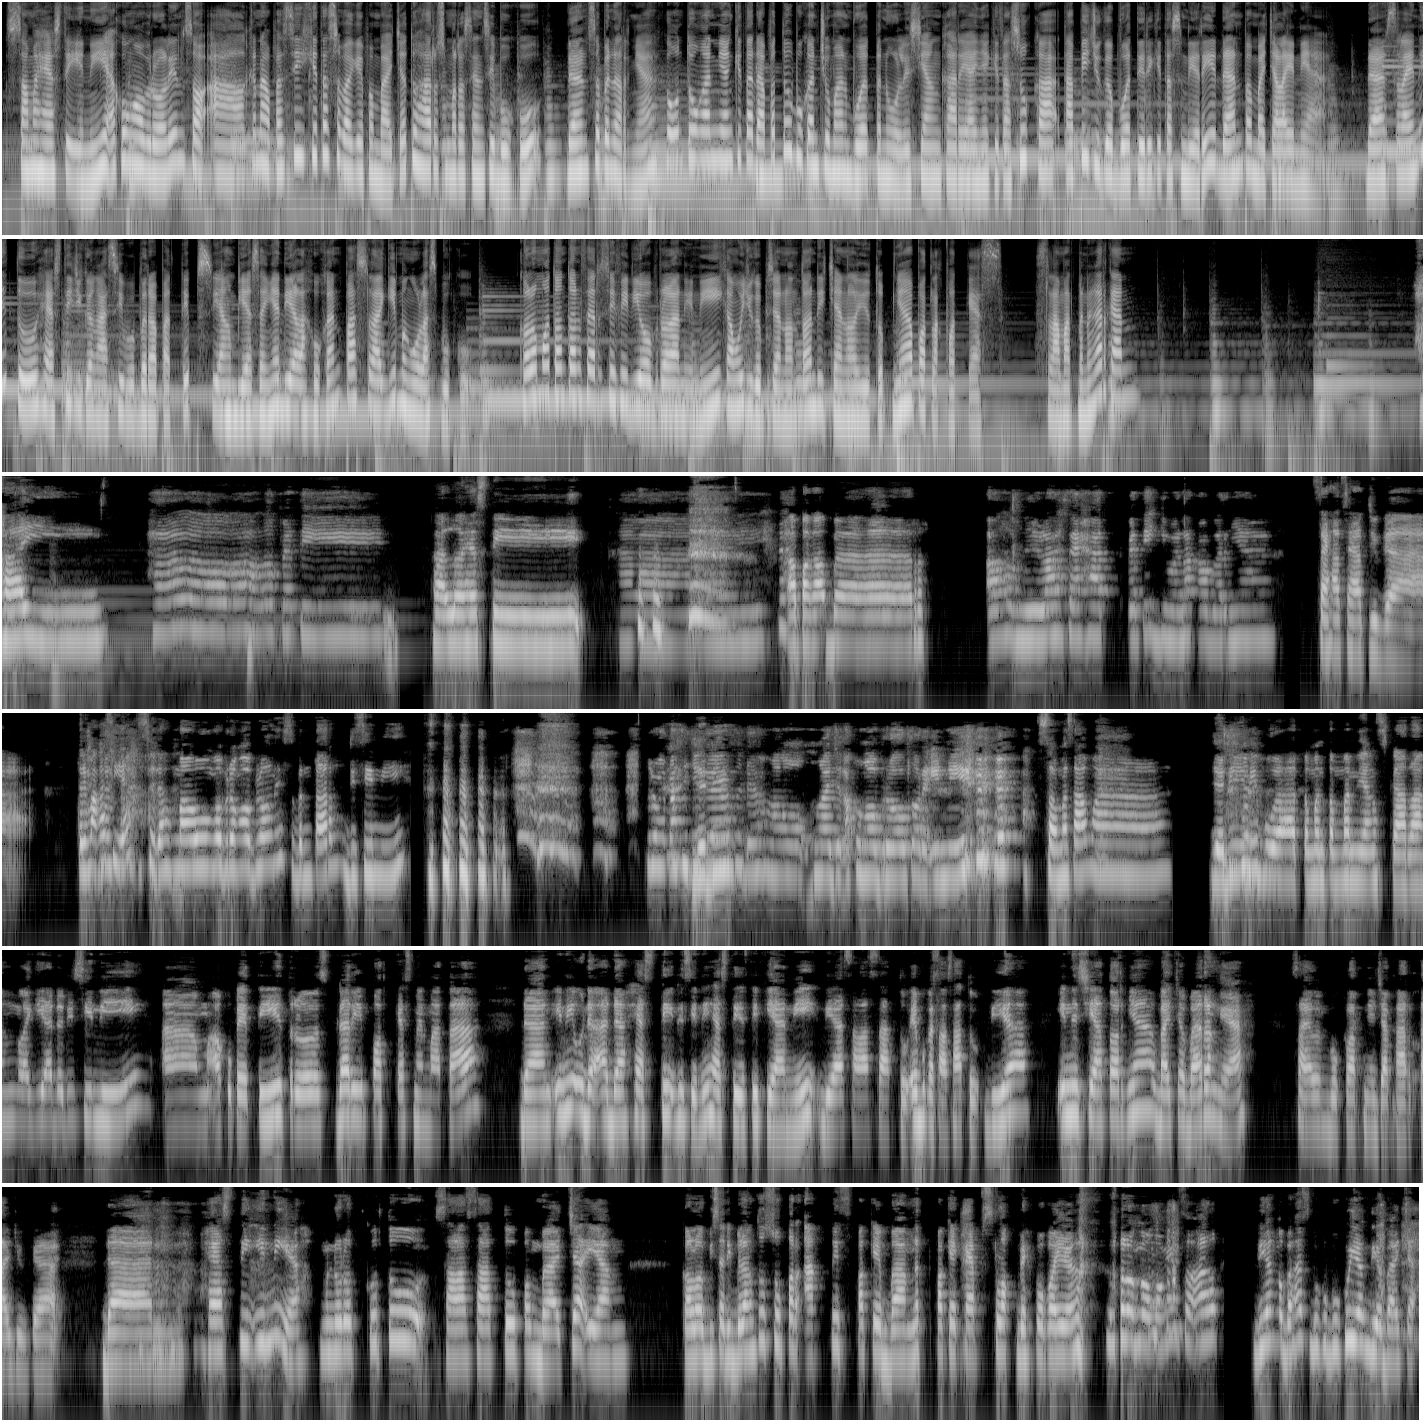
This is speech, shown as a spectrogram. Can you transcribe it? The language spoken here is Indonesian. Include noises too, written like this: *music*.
sama Hesti ini aku ngobrolin soal kenapa sih kita sebagai pembaca tuh harus meresensi buku dan sebenarnya keuntungan yang kita dapat tuh bukan cuma buat penulis yang karyanya kita suka tapi juga buat diri kita sendiri dan pembaca lainnya. Dan selain itu, Hesti juga ngasih beberapa tips yang biasanya dia lakukan pas lagi mengulas buku. Kalau mau tonton versi video obrolan ini, kamu juga bisa nonton di channel YouTube-nya Potluck Podcast. Selamat mendengarkan. Hai. Halo, halo Peti. Halo Hesti. Hai. Apa kabar? Alhamdulillah sehat. Peti gimana kabarnya? Sehat-sehat juga. Terima kasih ya *laughs* sudah mau ngobrol-ngobrol nih sebentar di sini. Terima kasih juga Jadi, sudah mau mengajak aku ngobrol sore ini. Sama-sama. Jadi ini buat teman-teman yang sekarang lagi ada di sini, um, aku Peti, terus dari podcast Men Mata, dan ini udah ada Hesti di sini, Hesti Stiviani, dia salah satu, eh bukan salah satu, dia inisiatornya baca bareng ya, Silent Book Clubnya Jakarta juga. Dan Hesti ini ya, menurutku tuh salah satu pembaca yang kalau bisa dibilang tuh super aktif, pakai banget, pakai caps lock deh pokoknya. *laughs* kalau ngomongin soal dia ngebahas buku-buku yang dia baca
